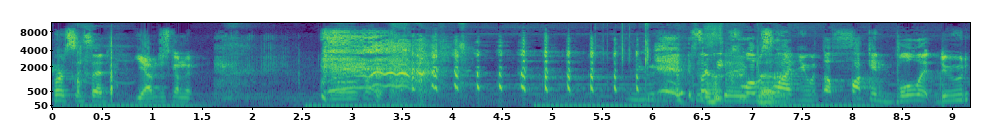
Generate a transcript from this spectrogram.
Person said, yeah, I'm just gonna. it's like he Save clotheslined you with a fucking bullet, dude.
